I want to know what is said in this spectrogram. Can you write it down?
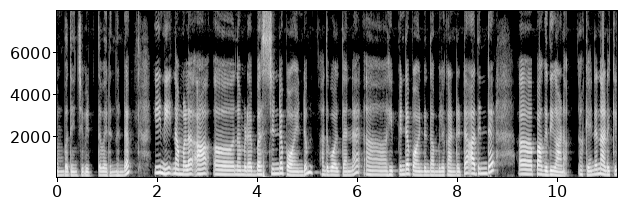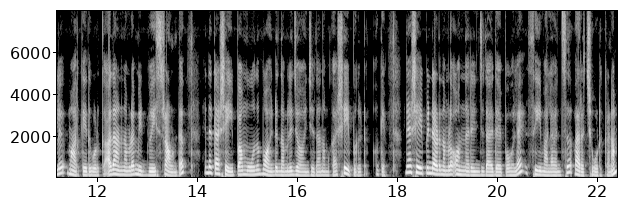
ഒമ്പത് ഇഞ്ച് വിട്ത്ത് വരുന്നുണ്ട്. ഇനി നമ്മൾ ആ നമ്മുടെ ബസ്റ്റിന്റെ പോയിന്റും അതുപോലെ തന്നെ ഹിപ്പിന്റെ പോയിന്റും തമ്മിൽ കണ്ടിട്ട് അതിന്റെ പകുതി കാണാം. ഓക്കെ അതിന്റെ നടുക്കിൽ മാർക്ക് ചെയ്ത് കൊടുക്കുക. അതാണ് നമ്മുടെ മിഡ് വേസ്റ്റ് റൗണ്ട് എന്നിട്ട് ആ ഷേപ്പ് ആ മൂന്ന് പോയിന്റും തമ്മിൽ ജോയിൻ ചെയ്താൽ നമുക്ക് ആ ഷേപ്പ് കിട്ടും. ഓക്കെ ഇനി ആ ഷേപ്പിന്റെ അവിടെ നമ്മൾ ഒന്നര ഇഞ്ച് ഇതായതേപോലെ സീം അലവൻസ് വരച്ചു കൊടുക്കണം.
